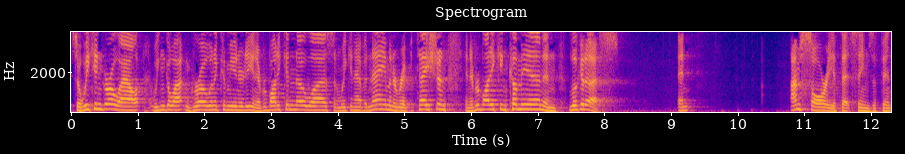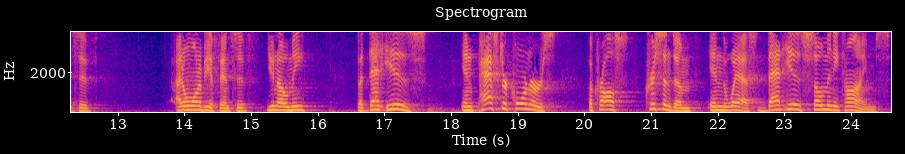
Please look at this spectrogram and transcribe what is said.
so we can grow out. We can go out and grow in a community and everybody can know us and we can have a name and a reputation and everybody can come in and look at us. And I'm sorry if that seems offensive. I don't want to be offensive. You know me. But that is in pastor corners across Christendom in the West, that is so many times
